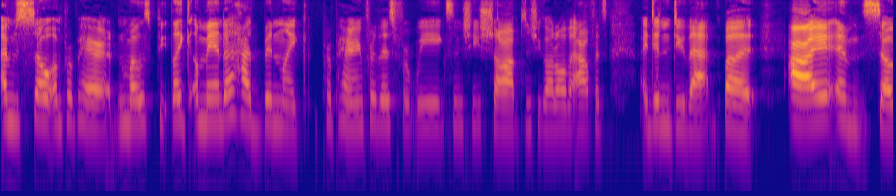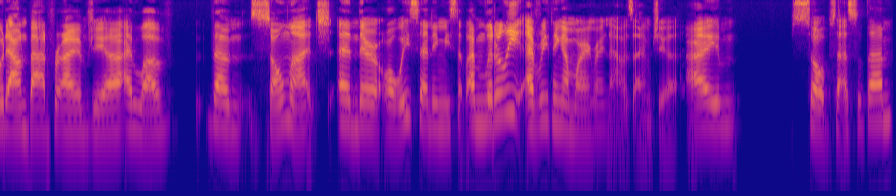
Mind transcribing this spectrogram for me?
I'm so unprepared. Most people, like Amanda, had been like preparing for this for weeks, and she shopped and she got all the outfits. I didn't do that, but I am so down bad for I.AM.GIA. I love them so much and they're always sending me stuff. I'm literally everything I'm wearing right now is I.AM.GIA. I'm so obsessed with them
